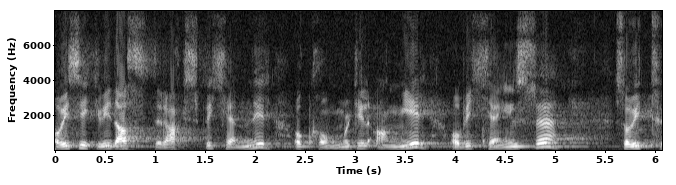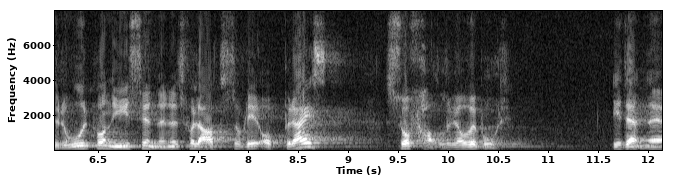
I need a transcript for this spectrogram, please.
Og hvis ikke vi da straks bekjenner og kommer til anger og bekjennelse, så vi tror på ny syndernes forlatelse og blir oppreist, så faller vi over bord i denne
